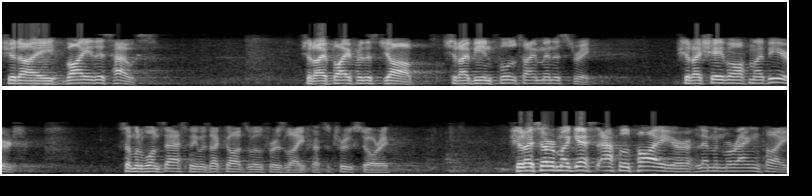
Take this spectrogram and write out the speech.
Should I buy this house? Should I apply for this job? Should I be in full time ministry? Should I shave off my beard? Someone once asked me, was that God's will for his life? That's a true story. Should I serve my guests apple pie or lemon meringue pie?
